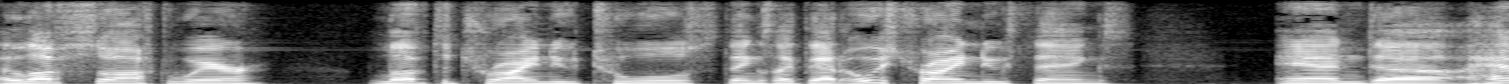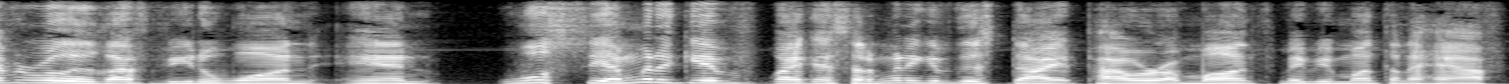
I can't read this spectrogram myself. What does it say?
I love software, love to try new tools, things like that. Always trying new things. And uh, I haven't really left Vita 1. And we'll see. I'm going to give, like I said, I'm going to give this Diet Power a month, maybe a month and a half,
